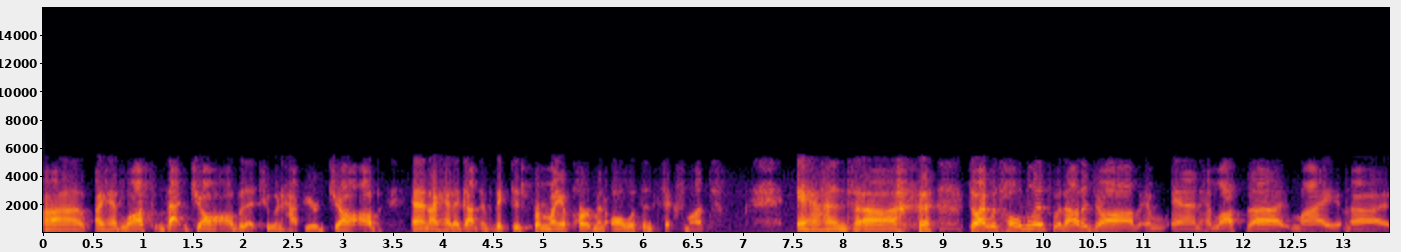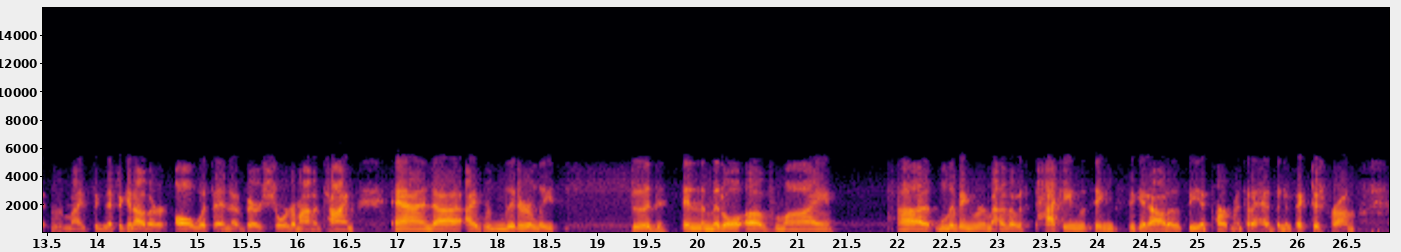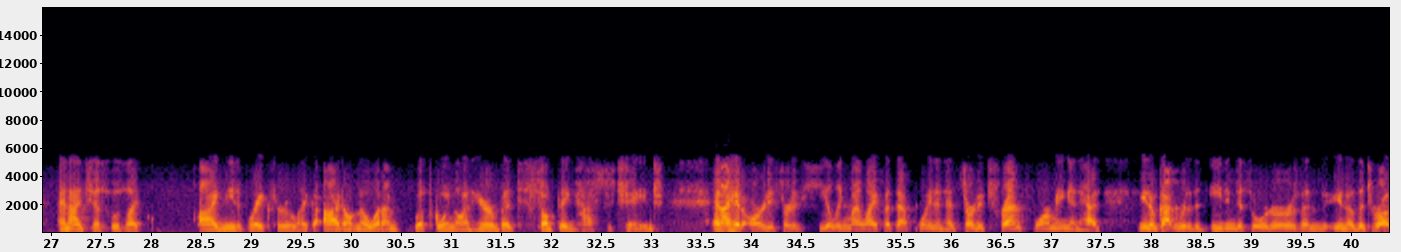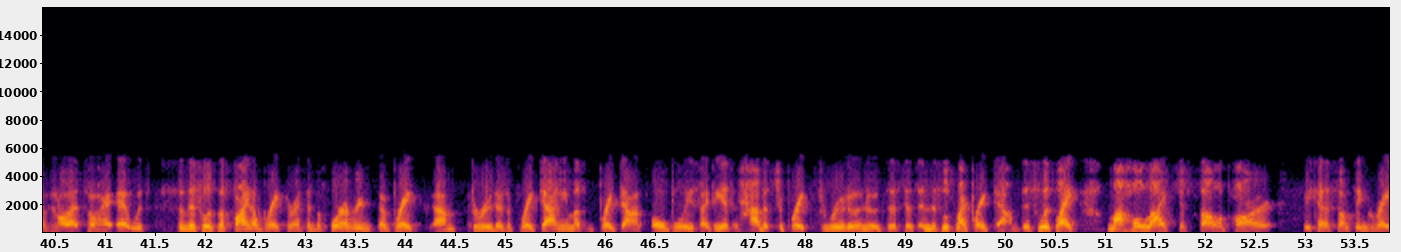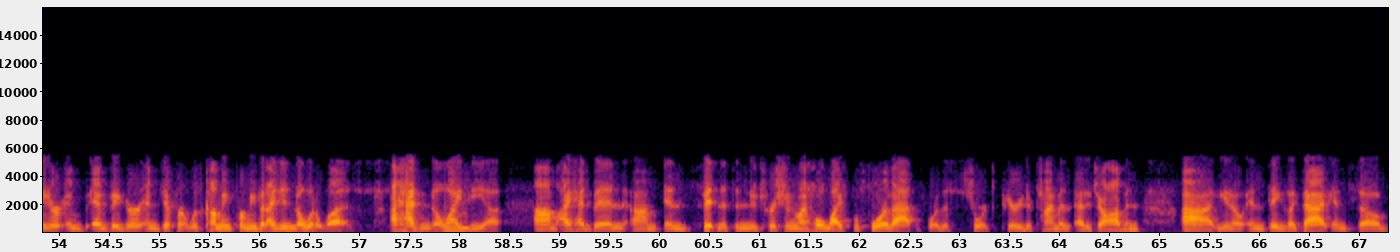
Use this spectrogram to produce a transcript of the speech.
Uh, I had lost that job, that two and a half year job, and I had gotten evicted from my apartment all within six months. And uh, so I was homeless without a job and, and had lost uh, my uh, my significant other all within a very short amount of time. And uh, I literally stood in the middle of my uh, living room as I was packing the things to get out of the apartment that I had been evicted from, and I just was like, I need a breakthrough. Like I don't know what I'm what's going on here, but something has to change. And I had already started healing my life at that point and had started transforming and had, you know, gotten rid of the eating disorders and you know the drugs and all that. So I, it was so this was the final breakthrough. I said before every break um, through, there's a breakdown. You must break down old beliefs, ideas, and habits to break through to a new existence. And this was my breakdown. This was like my whole life just fell apart because something greater and, and bigger and different was coming for me, but I didn't know what it was. I had no mm-hmm. idea. Um, I had been um, in fitness and nutrition my whole life before that, before this short period of time at, at a job, and uh, you know, and things like that. And so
